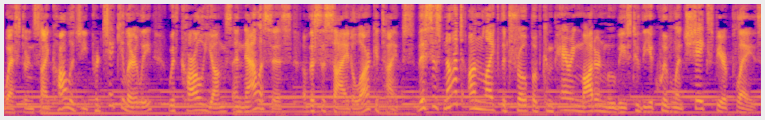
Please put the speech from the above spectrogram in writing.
Western psychology, particularly with Carl Jung's analysis of the societal archetypes. This is not unlike the trope of comparing modern movies to the equivalent Shakespeare plays.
